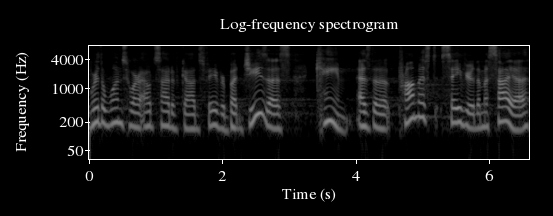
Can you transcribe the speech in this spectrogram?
we're the ones who are outside of God's favor. But Jesus came as the promised Savior, the Messiah,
